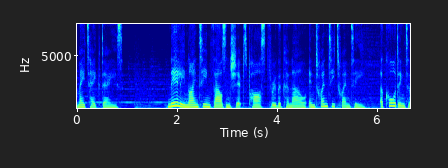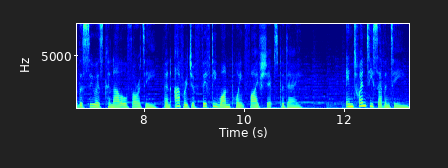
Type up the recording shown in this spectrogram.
may take days. Nearly 19,000 ships passed through the canal in 2020, according to the Suez Canal Authority, an average of 51.5 ships per day. In 2017,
